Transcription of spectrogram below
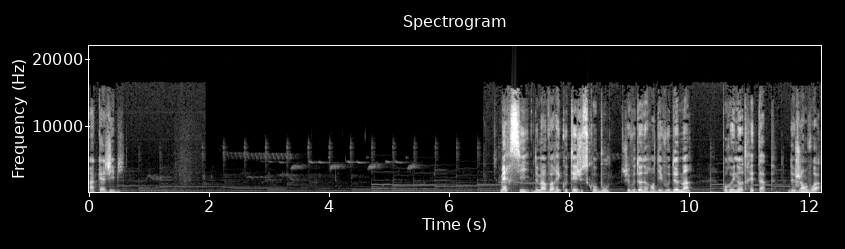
un Kajibi. Merci de m'avoir écouté jusqu'au bout. Je vous donne rendez-vous demain pour une autre étape de J'envoie.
